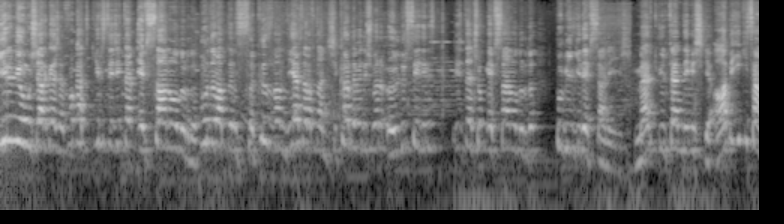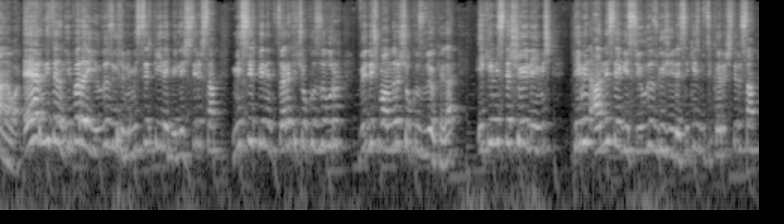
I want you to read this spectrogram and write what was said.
Girmiyormuş arkadaşlar fakat girse cidden efsane olurdu. Buradan attığınız sakızdan diğer taraftan çıkardı ve düşmanı öldürseydiniz cidden çok efsane olurdu. Bu bilgi de efsaneymiş. Mert Gülten demiş ki abi iki tane var. Eğer Nita'nın Hipera'yı yıldız gücünü Mr. P ile birleştirirsem Mr. P'nin tareti çok hızlı vurur ve düşmanları çok hızlı yok eder. İkincisi de şöyleymiş. Pim'in anne sevgisi yıldız gücüyle 8 biti karıştırırsam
